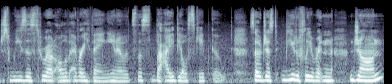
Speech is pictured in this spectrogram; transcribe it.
just wheezes throughout all of everything. You know, it's this the ideal scapegoat. So just beautifully written, John.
